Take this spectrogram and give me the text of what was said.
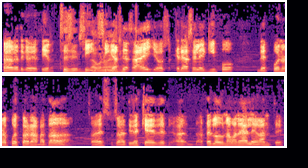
¿Sabes lo que te quiero decir? Sí, sí. Si, gracias a ellos creas el equipo, después no les puedes pegar una patada, ¿sabes? O sea, tienes que hacerlo de una manera elegante.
